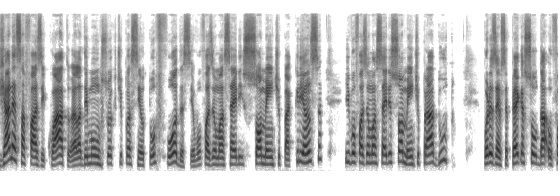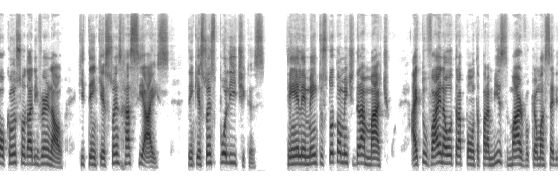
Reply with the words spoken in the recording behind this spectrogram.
Já nessa fase 4, ela demonstrou que, tipo assim, eu tô foda-se, eu vou fazer uma série somente para criança e vou fazer uma série somente para adulto. Por exemplo, você pega o Falcão e o Soldado Invernal, que tem questões raciais, tem questões políticas, tem elementos totalmente dramáticos. Aí tu vai na outra ponta para Miss Marvel, que é uma série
